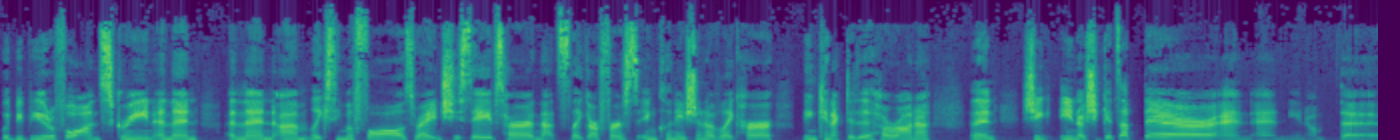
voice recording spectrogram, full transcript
would be beautiful on screen and then and then um like Seema falls, right, and she saves her and that's like our first inclination of like her being connected to Hirana. And then she you know, she gets up there and and you know, the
